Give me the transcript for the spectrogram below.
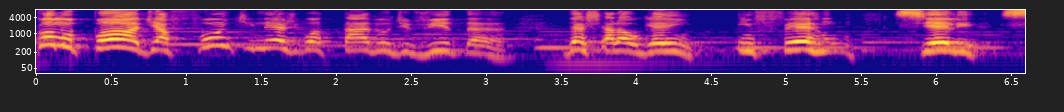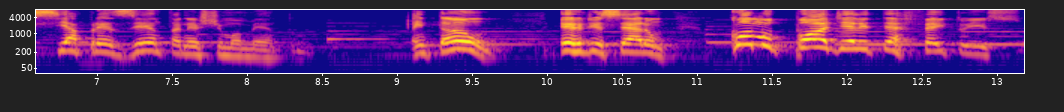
Como pode a fonte inesgotável de vida deixar alguém enfermo se ele se apresenta neste momento. Então, eles disseram: como pode ele ter feito isso?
